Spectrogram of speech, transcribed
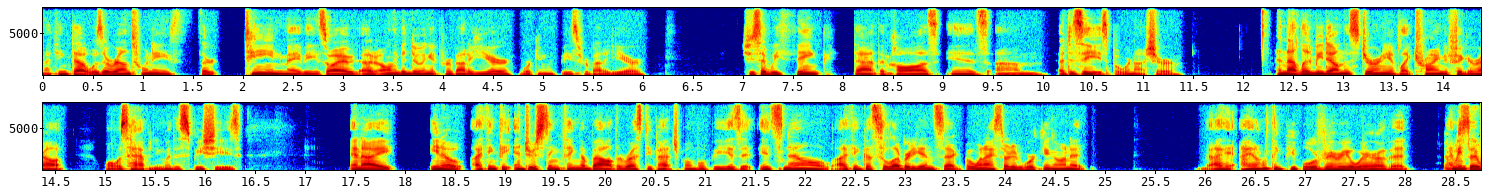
I think that was around 2013, maybe. So I, I'd only been doing it for about a year, working with bees for about a year. She said, "We think that the cause is um, a disease, but we're not sure." And that led me down this journey of like trying to figure out what was happening with the species. And I, you know, I think the interesting thing about the rusty patch bumblebee is it it's now I think a celebrity insect. But when I started working on it, I I don't think people were very aware of it. And I was mean,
